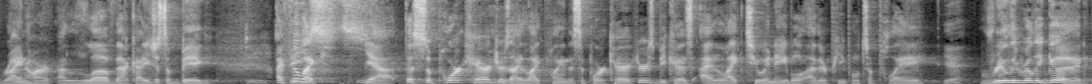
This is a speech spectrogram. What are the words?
Reinhardt. I love that guy. He's just a big. Dude, I feel beasts. like yeah, the support characters. I like playing the support characters because I like to enable other people to play Yeah. really really good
